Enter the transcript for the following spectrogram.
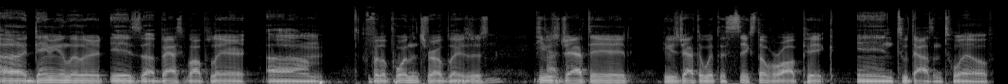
uh, Damian Lillard is a basketball player um, for the Portland Trailblazers. He was drafted. He was drafted with the sixth overall pick in 2012,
